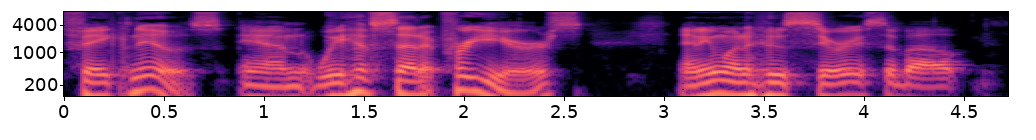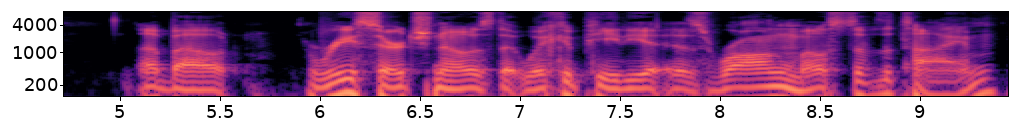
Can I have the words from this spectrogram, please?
fake news. And we have said it for years. Anyone who's serious about about research knows that Wikipedia is wrong most of the time.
